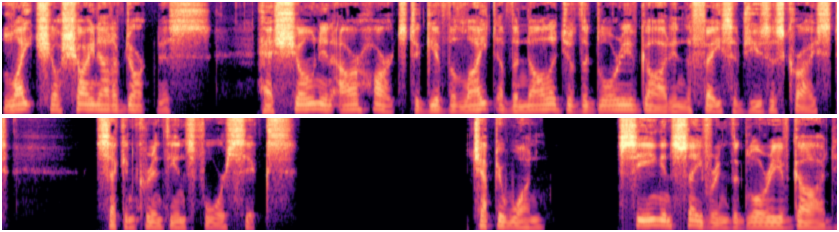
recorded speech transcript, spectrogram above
Light shall shine out of darkness, has shone in our hearts to give the light of the knowledge of the glory of God in the face of Jesus Christ. 2 Corinthians 4 6. Chapter 1 Seeing and Savoring the Glory of God,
